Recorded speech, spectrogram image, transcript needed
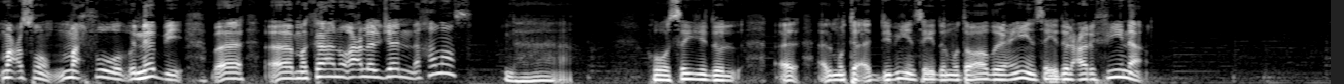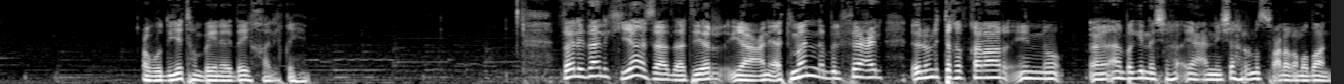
معصوم محفوظ نبي آه، آه، مكانه أعلى الجنة خلاص. لا. هو سيد المتأدبين سيد المتواضعين سيد العارفين. عبوديتهم بين يدي خالقهم. فلذلك يا سادتي يعني أتمنى بالفعل إنه نتخذ قرار إنه الآن باقي لنا يعني شهر ونصف على رمضان.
